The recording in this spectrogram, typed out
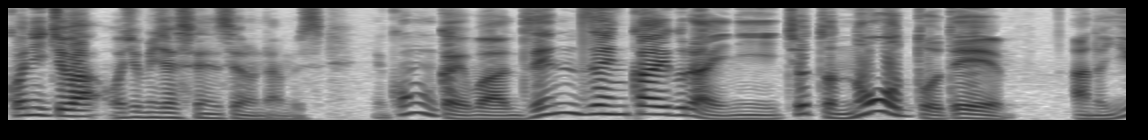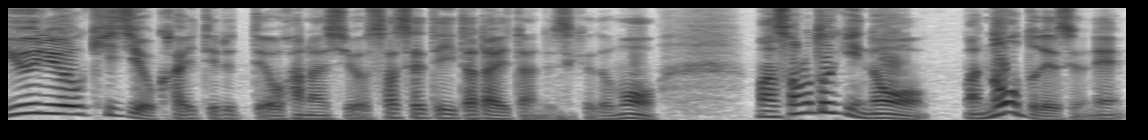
こんにちは、おしみじゃ先生のナムです。今回は前々回ぐらいにちょっとノートであの有料記事を書いてるってお話をさせていただいたんですけども、まあ、その時の、まあ、ノートですよね。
